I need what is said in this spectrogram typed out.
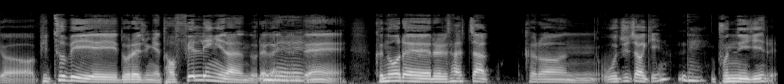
어, BTOB 노래 중에 The Feeling이라는 노래가 네. 있는데 그 노래를 살짝 그런 우주적인 네. 분위기를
